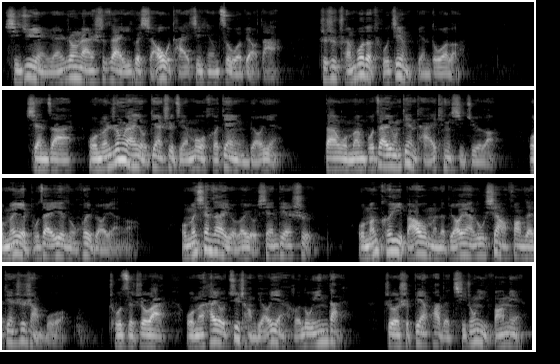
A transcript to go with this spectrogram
喜剧演员仍然是在一个小舞台进行自我表达，只是传播的途径变多了。现在我们仍然有电视节目和电影表演，但我们不再用电台听喜剧了，我们也不在夜总会表演了。我们现在有了有线电视，我们可以把我们的表演录像放在电视上播。除此之外，我们还有剧场表演和录音带，这是变化的其中一方面。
